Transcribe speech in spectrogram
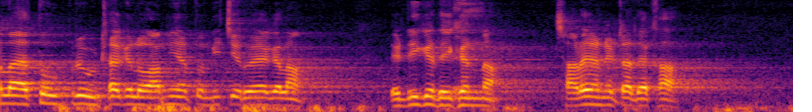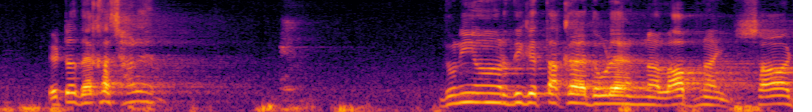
আলা এত উপরে উঠা গেল, আমি এত নিচে রয়ে গেলাম। এদিকে দেখেন না, ছাড়েন এটা দেখা। এটা দেখা ছাড়েন। দুনিয়ার দিকে তাকায় দৌড়েন না, লাভ নাই। ষাট,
